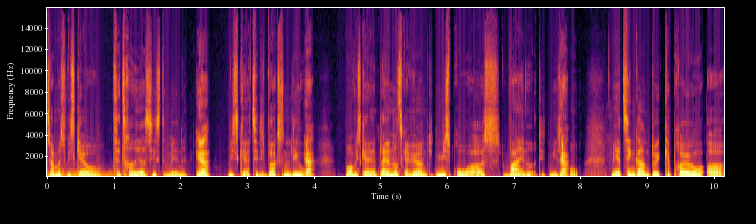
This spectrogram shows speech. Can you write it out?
Thomas, vi skal jo til tredje og sidste minde. Ja, Vi skal til dit voksenliv, Ja. hvor vi skal blandt andet skal høre om dit misbrug og også vejen ud af dit misbrug. Ja. Men jeg tænker, om du ikke kan prøve at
